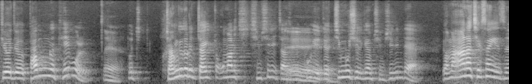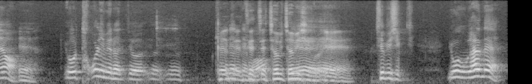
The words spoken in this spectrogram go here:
이저저밥 먹는 테이블 예, 또 장교들은 자기 조그마한 지- 침실이 있지 않습니까? 예, 거기 예, 저 예. 집무실 겸 침실인데 요만한 책상이 있어요. 예. 요걸 탁 올리면은 저, 저, 저 그, 캐비넷 그, 되고 저, 저, 접이식으로. 예, 예, 예. 접이식 요 하는데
